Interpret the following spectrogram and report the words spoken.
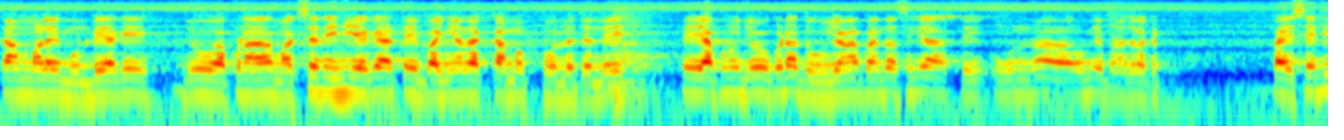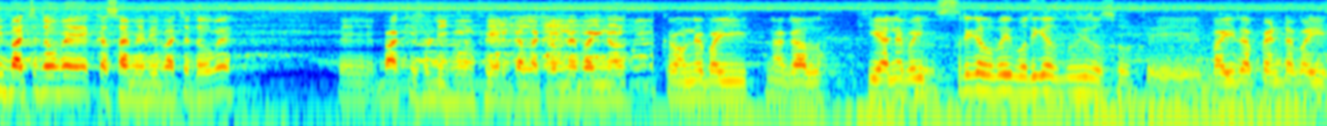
ਕੰਮ ਵਾਲੇ ਮੁੰਡੇ ਹੈਗੇ, ਜੋ ਆਪਣਾ ਮਕਸਦ ਇਹੀ ਹੈਗਾ ਤੇ ਬਾਈਆਂ ਦਾ ਕੰਮ ਫੁੱਲ ਚੱਲੇ। ਤੇ ਆਪ ਨੂੰ ਜੋ ਕਿਹੜਾ ਦੂਰ ਜਾਣਾ ਪੈਂਦਾ ਸੀਗਾ ਤੇ ਉਹਨਾਂ, ਉਹ ਵੀ ਆਪਣਾ ਚਲ ਪੈਸੇ ਦੀ ਬਚਤ ਹੋਵੇ, ਇੱਕ ਸਮੇਂ ਦੀ ਬਚਤ ਹੋਵੇ। ਤੇ ਬਾਕੀ ਤੁਹਾਡੀ ਹੁਣ ਫੇਰ ਗੱਲ ਕਰਾਉਨੇ ਬਾਈ ਨਾਲ। ਕਰਾਉਨੇ ਬਾਈ ਨਾਲ ਗੱਲ। ਕੀ ਹਾਲ ਨੇ ਬਾਈ? ਸ੍ਰੀ ਅਕਾਲ ਬਾਈ ਵਧੀਆ ਤੁਸੀਂ ਦੱਸੋ? ਤੇ ਬਾਈ ਦਾ ਪਿੰਡ ਹੈ ਬਾਈ?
